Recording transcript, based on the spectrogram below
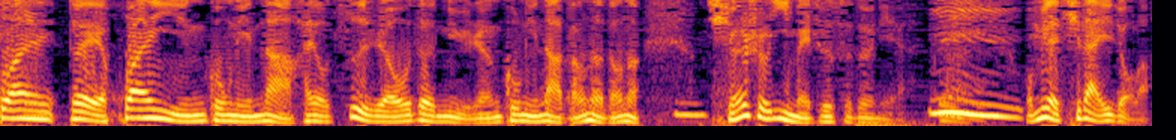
欢对欢迎龚琳娜，还有自由的女人龚琳娜等等等等，全是溢美之词对你，嗯，我们也期待已久了。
